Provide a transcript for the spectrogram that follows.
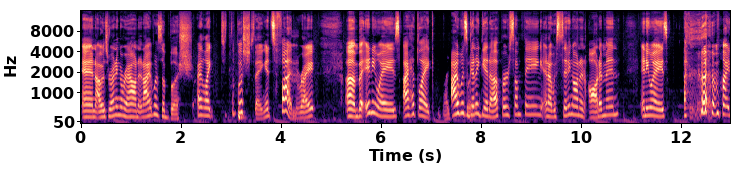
and I was running around and I was a bush. I liked the bush thing. It's fun, right? Um, but anyways, I had like I was gonna get up or something, and I was sitting on an ottoman. Anyways, my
